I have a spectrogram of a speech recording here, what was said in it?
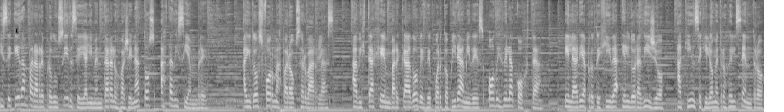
y se quedan para reproducirse y alimentar a los ballenatos hasta diciembre. Hay dos formas para observarlas, avistaje embarcado desde Puerto Pirámides o desde la costa. El área protegida El Doradillo, a 15 kilómetros del centro,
